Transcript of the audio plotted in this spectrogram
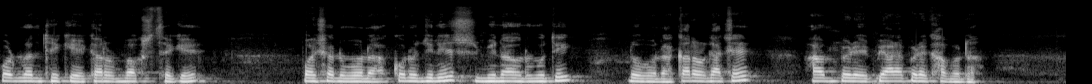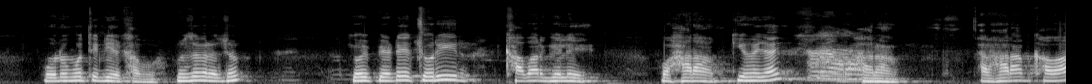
পোর্টম্যান থেকে কারোর বক্স থেকে পয়সা নেব না। কোনো জিনিস বিনা অনুমতি নেব না। কারোর গাছে আম পেড়ে পেয়ারা পেড়ে খাব না। অনুমতি নিয়ে খাব। বুঝতে পেরেছ? কি ওই পেটে চুরির খাবার গেলে ও হারাম। কি হয়ে যায়? হারাম। আর হারাম খাওয়া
